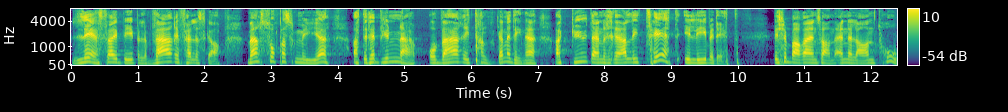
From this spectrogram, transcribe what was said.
lese i Bibelen, være i fellesskap. Vær såpass mye at det begynner å være i tankene dine at Gud er en realitet i livet ditt. Ikke bare en sånn en eller annen tro,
